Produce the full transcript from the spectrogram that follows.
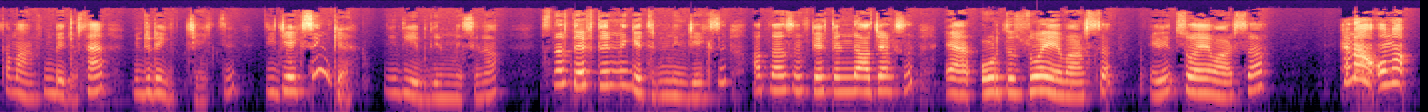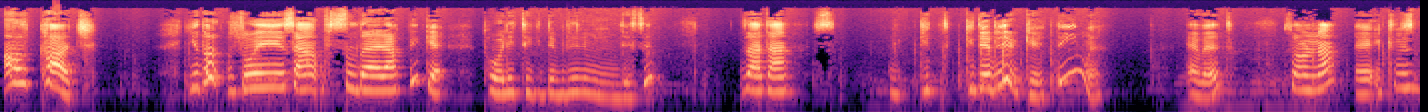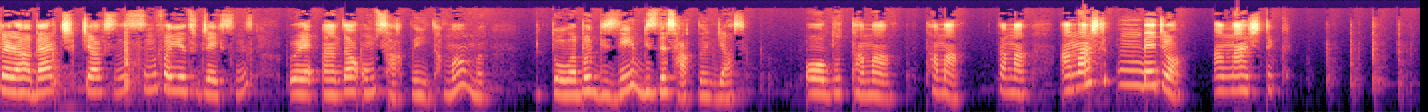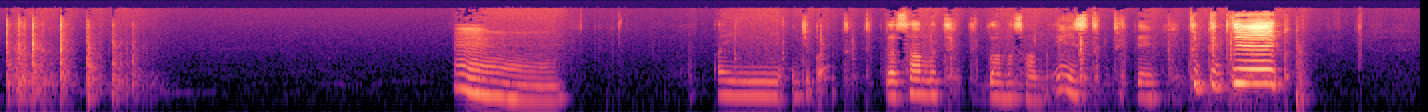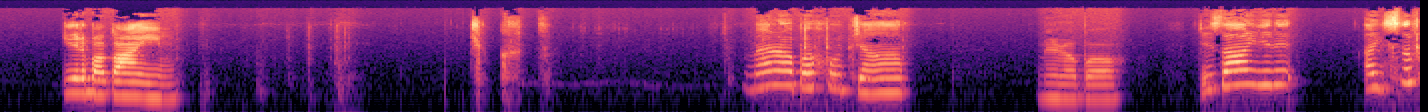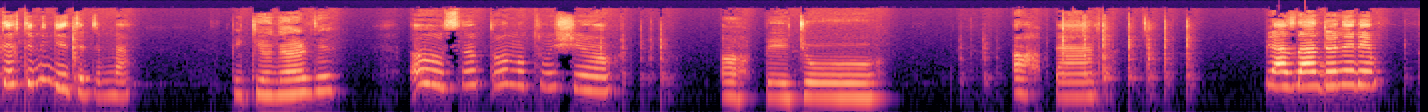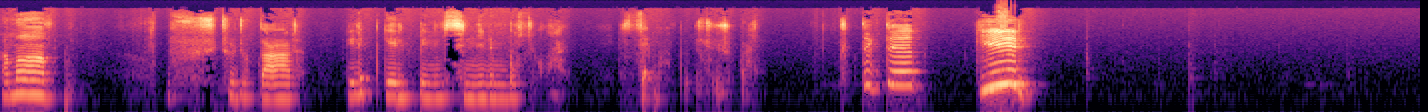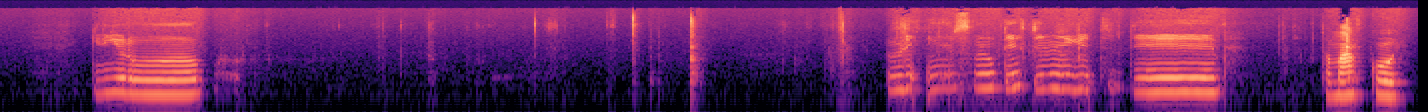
Tamam şimdi Beco sen müdüre gideceksin. Diyeceksin ki ne diyebilirim mesela? Sınıf defterini getirmeyeceksin. Hatta sınıf defterini de alacaksın. Eğer orada Zoe varsa evet Zoe varsa hemen onu al kaç. Ya da Zoe'ye sen fısıldayarak de ki tuvalete gidebilir miyim desin. Zaten git, gidebilir ki değil mi? Evet. Sonra e, ikiniz beraber çıkacaksınız. Sınıfa getireceksiniz. Öğretmenden onu saklayın tamam mı? Dolaba gizleyin biz de saklanacağız. Oldu tamam. Tamam. Tamam. Anlaştık mı Beco? Anlaştık. Hmm. Acaba tık tıklasam mı tık tıklamasam mı? En iyisi tık tıklayayım. Tık tık tık. Geri bakayım. Merhaba hocam. Merhaba. Cezayir'i ay sınıf defterini getirdim ben. Peki o nerede? Aa, sınıfta unutmuşum. Ah be Joe. Ah ben. Birazdan dönerim. Tamam. Uf, şu çocuklar. Gelip gelip benim sinirimi bozuyorlar. Hiç sevmem böyle çocuklar. Tık tık. Gir. Giriyorum. Öğretmenin sınıf defterine getirdim. Tamam koy.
